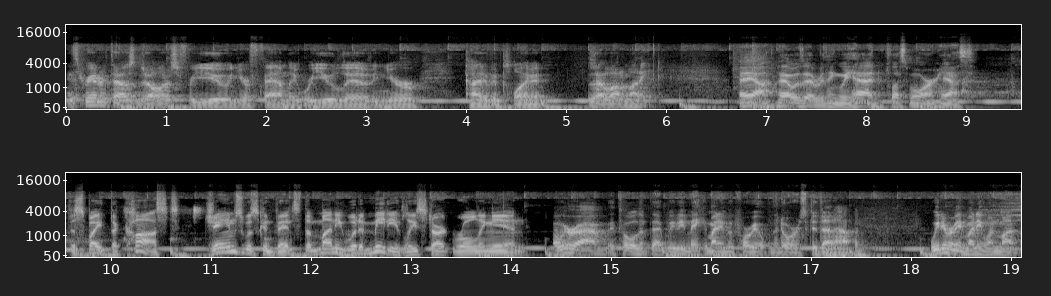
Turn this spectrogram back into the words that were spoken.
And $300,000 for you and your family where you live and your kind of employment, was that a lot of money? Yeah, that was everything we had, plus more, yes. Despite the costs, James was convinced the money would immediately start rolling in. We were uh, told that we'd be making money before we opened the doors. Did that happen? We didn't make money one month.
